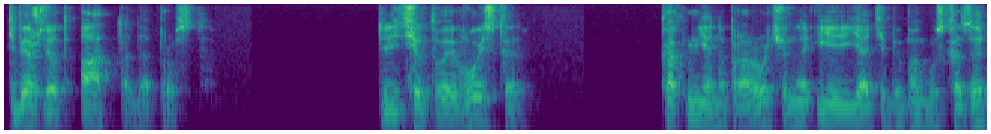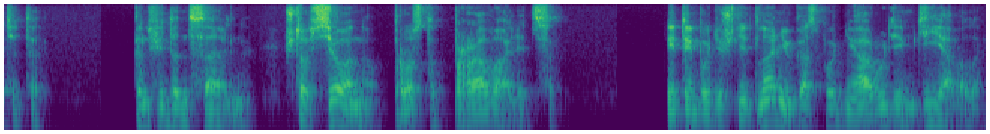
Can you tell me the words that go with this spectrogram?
Тебя ждет ад тогда просто. И все твое войско, как мне напророчено, и я тебе могу сказать это конфиденциально, что все оно просто провалится. И ты будешь не дланью Господней, а орудием дьявола.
